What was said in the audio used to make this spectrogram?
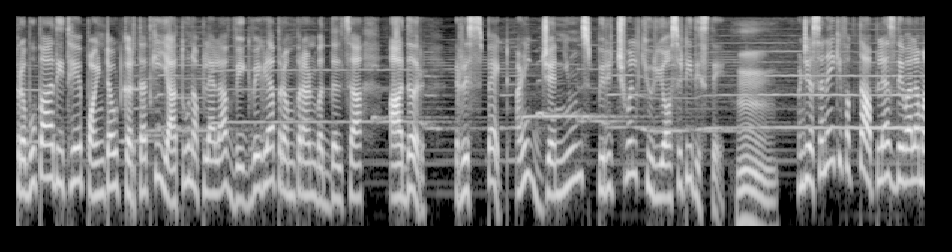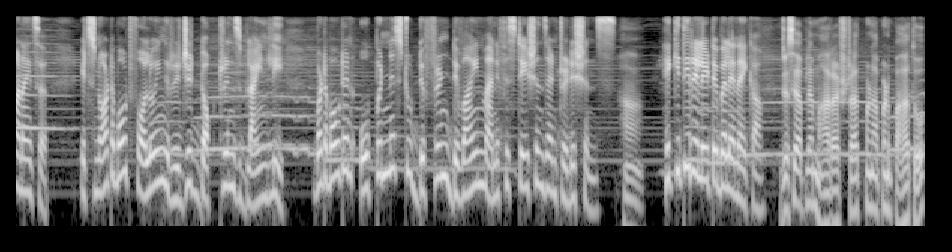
प्रभुपाद इथे पॉइंट आऊट करतात की यातून आपल्याला वेगवेगळ्या परंपरांबद्दलचा आदर रिस्पेक्ट आणि जेन्युन स्पिरिच्युअल क्युरिओसिटी दिसते. म्हणजे असं नाही की फक्त आपल्याच देवाला मानायचं. It's not about following rigid doctrines blindly but about an openness to different divine manifestations and traditions हां किती रिलेटेबल आहे नाही का? जसे आपल्या महाराष्ट्रात पण आपण पाहतो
